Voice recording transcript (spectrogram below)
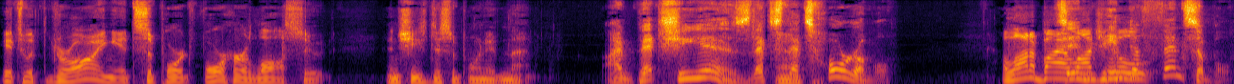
it's withdrawing its support for her lawsuit and she's disappointed in that. I bet she is. That's yeah. that's horrible. A lot of biological it's indefensible.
